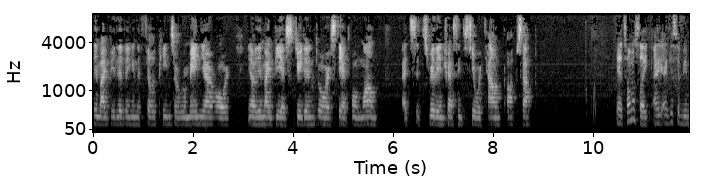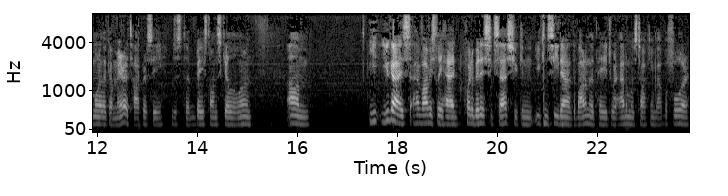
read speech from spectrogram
they might be living in the Philippines or Romania, or you know they might be a student or a stay-at-home mom. It's it's really interesting to see where talent pops up. Yeah, it's almost like I, I guess it'd be more like a meritocracy, just to, based on skill alone. Um, you, you guys have obviously had quite a bit of success. You can you can see down at the bottom of the page what Adam was talking about before.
